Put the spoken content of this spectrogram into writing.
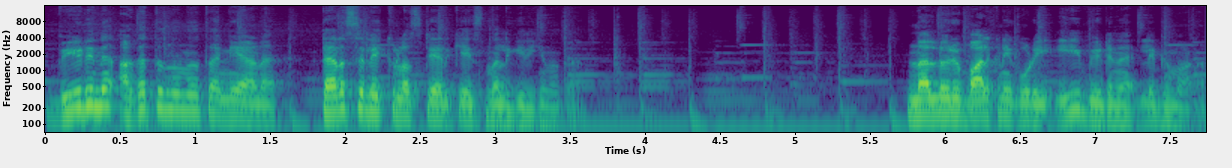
വീടിന് അകത്തു നിന്ന് തന്നെയാണ് ടെറസിലേക്കുള്ള സ്റ്റെയർ കേസ് നൽകിയിരിക്കുന്നത്. നല്ലൊരു ബാൽക്കണി കൂടി ഈ വീടിന് ലഭ്യമാണ്.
